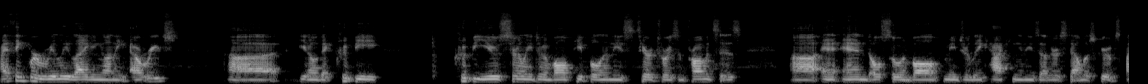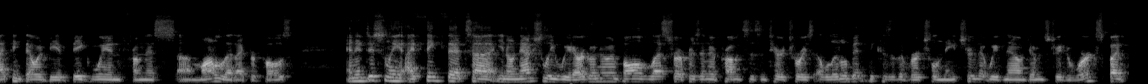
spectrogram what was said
I think we're really lagging on the outreach, uh, you know, that could be, could be used certainly to involve people in these territories and provinces uh, and, and, also involve major league hacking in these other established groups. I think that would be a big win from this uh, model that I propose. And additionally, I think that, uh, you know, naturally we are going to involve less represented provinces and territories a little bit because of the virtual nature that we've now demonstrated works, but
